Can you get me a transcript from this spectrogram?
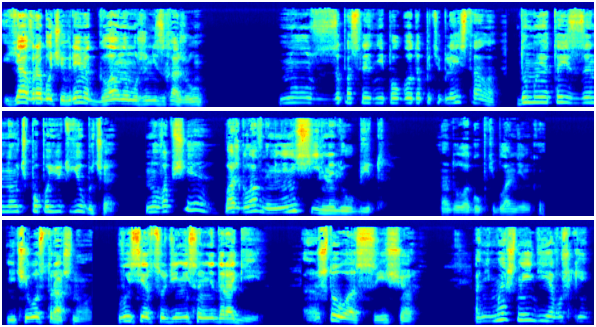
я в рабочее время к главному уже не захожу. Ну, за последние полгода потеплее стало. Думаю, это из-за научпопа Ютьюбыча. Ну, вообще, ваш главный меня не сильно любит. Надула губки блондинка. Ничего страшного. Вы сердцу Денисов недорогие. Что у вас еще? Анимешные девушки.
